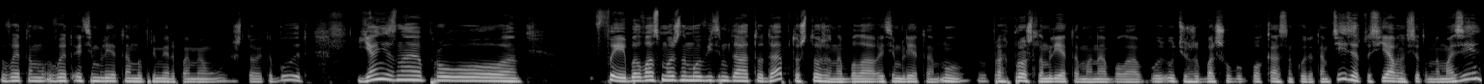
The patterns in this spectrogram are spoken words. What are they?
в этом, в эт- этим летом, мы примерно поймем, что это будет. Я не знаю про Fable, возможно, мы увидим дату, да, потому что тоже она была этим летом, ну, про- прошлым летом она была очень же большой показан какой-то там тизер, то есть явно все там на мазе,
